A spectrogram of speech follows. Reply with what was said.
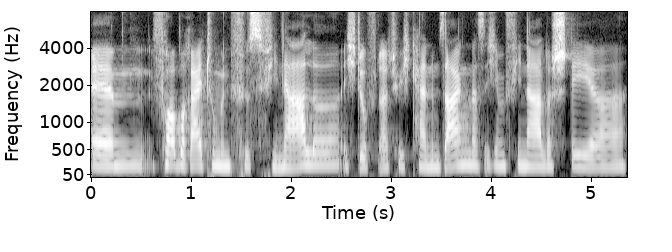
Ähm, Vorbereitungen fürs Finale. Ich durfte natürlich keinem sagen, dass ich im Finale stehe.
